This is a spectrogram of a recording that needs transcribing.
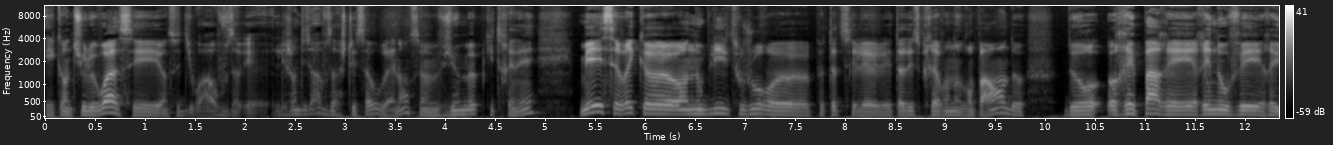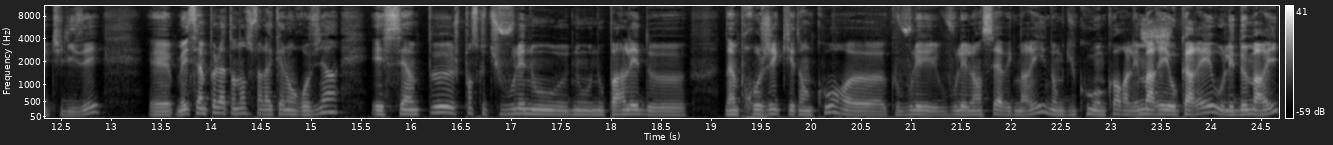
Et quand tu le vois, c'est, on se dit, waouh, vous avez, les gens disent, ah, vous achetez ça ou Ben non, c'est un vieux meuble qui traînait. Mais c'est vrai qu'on oublie toujours, peut-être c'est l'état d'esprit avant nos grands-parents, de, de réparer, rénover, réutiliser mais c'est un peu la tendance vers laquelle on revient. Et c'est un peu, je pense que tu voulais nous, nous, nous parler de d'un projet qui est en cours, euh, que vous voulez, vous voulez lancer avec Marie. Donc du coup, encore les maris au carré ou les deux maris.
